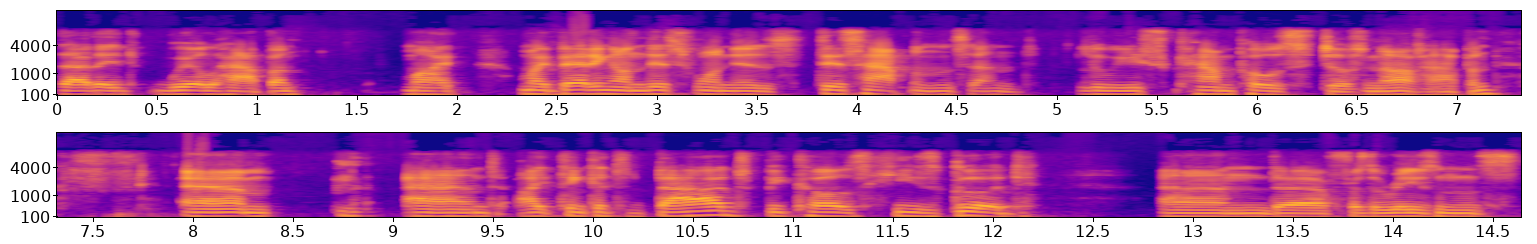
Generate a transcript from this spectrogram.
that it will happen. My my betting on this one is this happens and Luis Campos does not happen. Um, and I think it's bad because he's good, and uh, for the reasons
